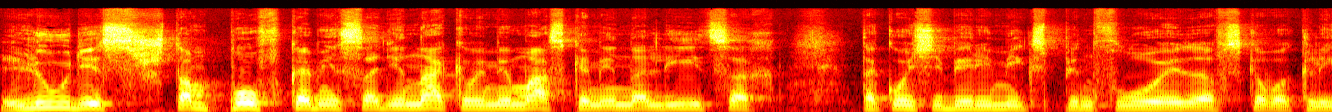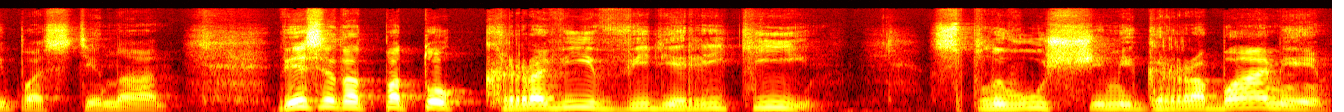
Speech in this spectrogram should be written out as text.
люди с штамповками, с одинаковыми масками на лицах. Такой себе ремикс пинфлоидовского клипа «Стена». Весь этот поток крови в виде реки с плывущими гробами,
